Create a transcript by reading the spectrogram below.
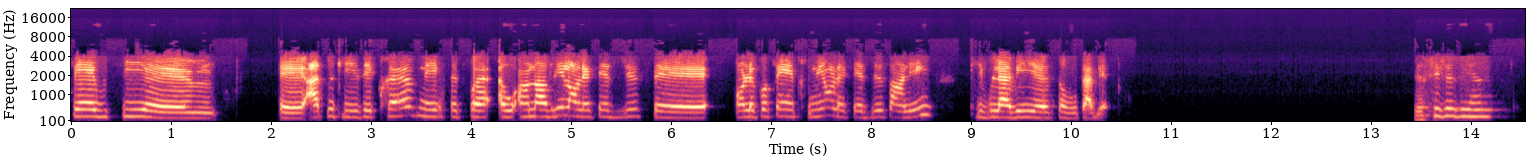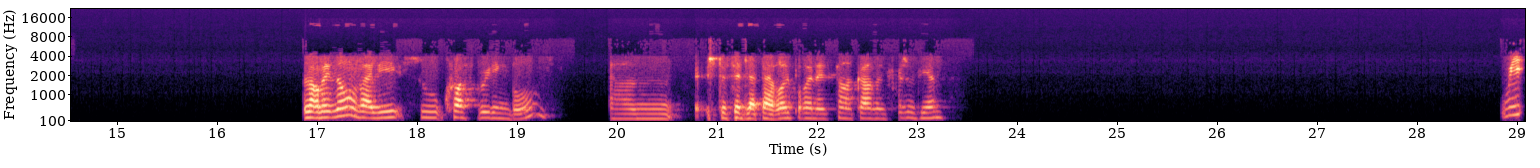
fait aussi à toutes les épreuves, mais cette fois, en avril, on l'a fait juste, on l'a pas fait imprimer, on l'a fait juste en ligne, puis vous l'avez sur vos tablettes. Merci, Josiane. Alors maintenant, on va aller sous Crossbreeding Bulls. je te cède la parole pour un instant encore une fois, Josiane. Oui.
